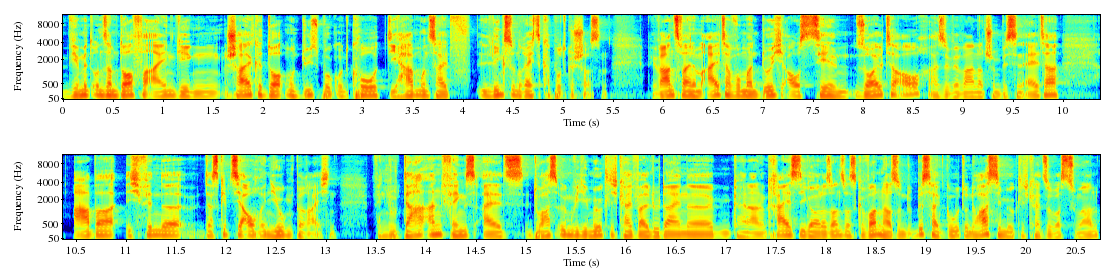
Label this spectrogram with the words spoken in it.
wir mit unserem Dorfverein gegen Schalke, Dortmund, Duisburg und Co., die haben uns halt links und rechts kaputt geschossen. Wir waren zwar in einem Alter, wo man durchaus zählen sollte auch, also wir waren dort schon ein bisschen älter, aber ich finde, das gibt es ja auch in Jugendbereichen. Wenn du da anfängst, als du hast irgendwie die Möglichkeit, weil du deine, keine Ahnung, Kreisliga oder sonst was gewonnen hast und du bist halt gut und du hast die Möglichkeit, sowas zu machen,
